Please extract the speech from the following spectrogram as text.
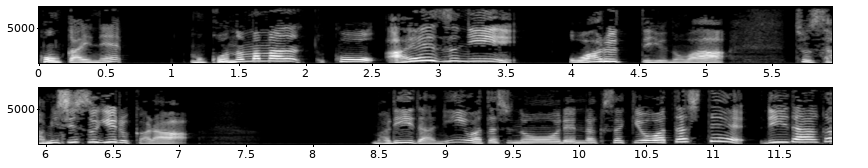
今回ね、もうこのまま、こう、会えずに終わるっていうのは、ちょっと寂しすぎるから、まあ、リーダーに私の連絡先を渡して、リーダーが、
